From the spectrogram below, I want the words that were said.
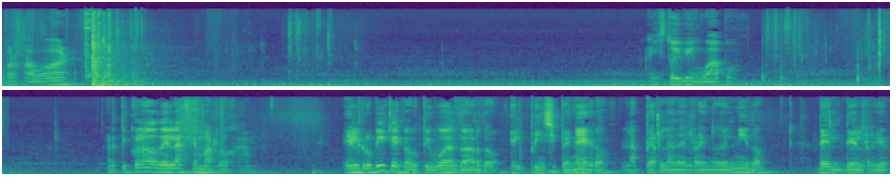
Por favor. Ahí estoy bien guapo. Artículo de la gema roja. El rubí que cautivó a Eduardo, el príncipe negro, la perla del reino del nido, del, del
